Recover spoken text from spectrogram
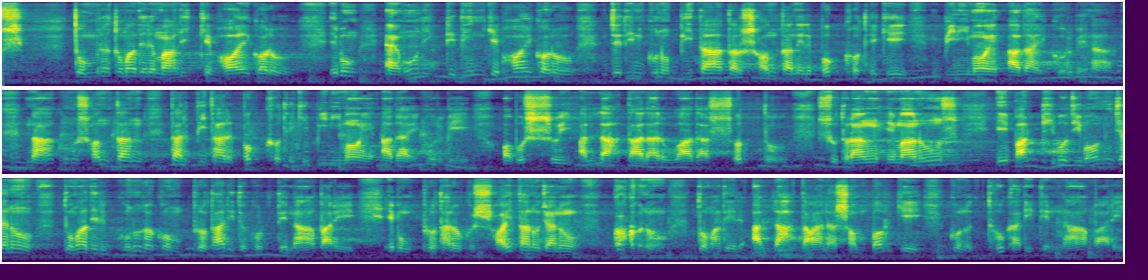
তোমরা তোমাদের মালিককে ভয় করো এবং এমন একটি দিনকে ভয় করো যেদিন কোনো পিতা তার সন্তানের পক্ষ থেকে বিনিময় আদায় করবে না। না কোনো সন্তান তার পিতার পক্ষ থেকে বিনিময় আদায় করবে। অবশ্যই আল্লাহ তালার ওয়াদা সত্য। সুতরাং হে মানুষ, এ পার্থিব জীবন যেন তোমাদের কোনো রকম প্রতারিত করতে না পারে এবং প্রতারক শয়তানও যেন কখনো তোমাদের আল্লাহ তাআলা সম্পর্কে কোনো ধোকা দিতে না পারে।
